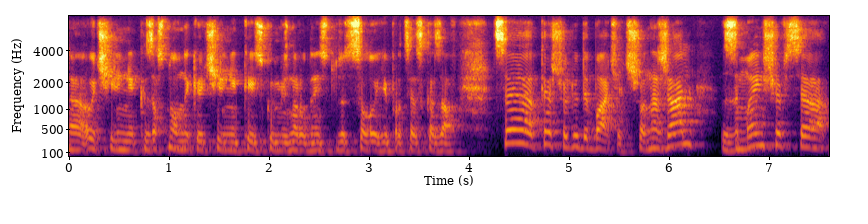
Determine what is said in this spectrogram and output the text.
е, очільник, засновник і очільник Київського міжнародного інституту соціології про це сказав. Це те, що люди бачать, що на жаль зменшився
